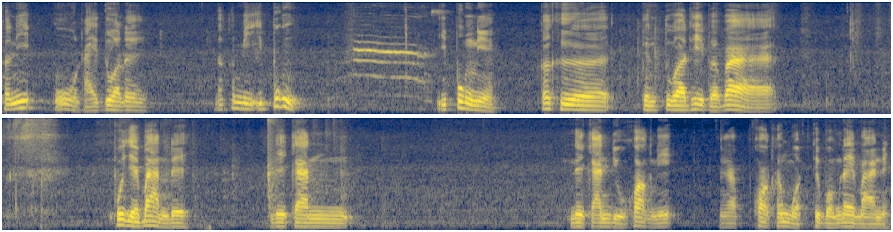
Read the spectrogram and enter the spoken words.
ตัวนี้โอ้หลายตัวเลย แล้วก็มีอีปุ้ง อีปุ้งเนี่ย ก็คือเป็นตัวที่แบบว่า ผู้ใหญ่บ้านเลย ในการ ในการอยู่คอกนี้นะครับคอกทั้งหมดที่ผมได้มาเนี่ย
